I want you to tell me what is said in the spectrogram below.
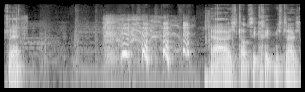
Okay. Ja, ich glaube, sie kriegt mich gleich.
